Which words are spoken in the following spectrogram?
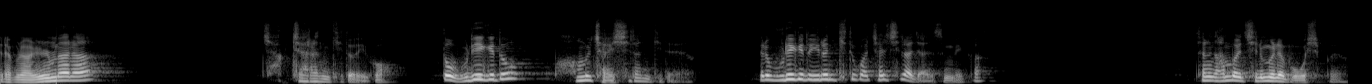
여러분 얼마나 적절한 기도이고 또 우리에게도 너무 절실한 기도예요. 여러분 우리에게도 이런 기도가 절실하지 않습니까? 저는 한번 질문해 보고 싶어요.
